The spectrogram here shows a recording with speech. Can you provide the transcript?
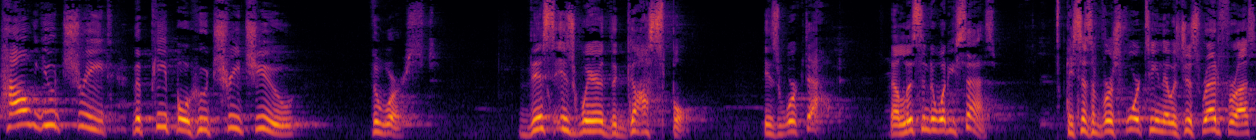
how you treat the people who treat you the worst. This is where the gospel is worked out. Now listen to what he says. He says in verse 14 that was just read for us,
